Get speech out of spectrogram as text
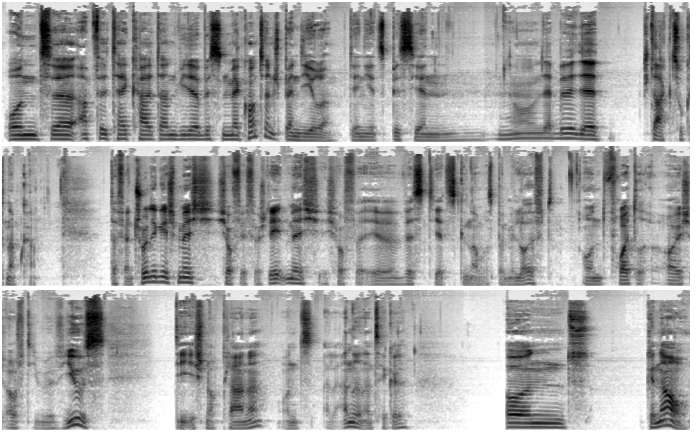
und äh, Apfeltech halt dann wieder ein bisschen mehr Content spendiere, den jetzt ein bisschen ja, der, der stark zu knapp kam. Dafür entschuldige ich mich. Ich hoffe, ihr versteht mich. Ich hoffe, ihr wisst jetzt genau, was bei mir läuft. Und freut euch auf die Reviews, die ich noch plane und alle anderen Artikel. Und genau,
